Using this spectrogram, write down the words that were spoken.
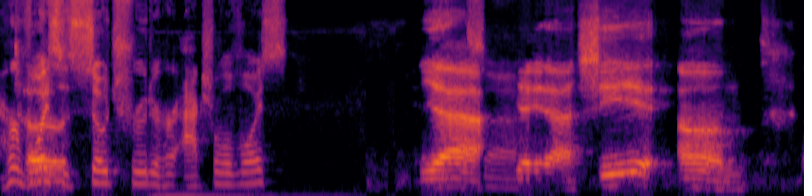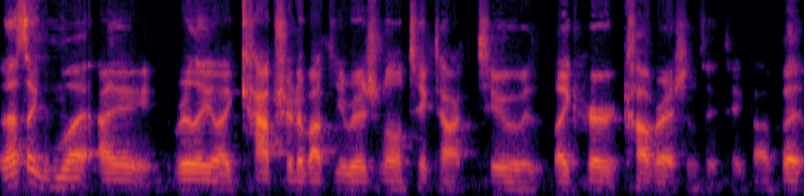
her voice is so true to her actual voice Yeah, uh, yeah, yeah. She um that's like what I really like captured about the original TikTok too, like her cover, I shouldn't say TikTok, but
